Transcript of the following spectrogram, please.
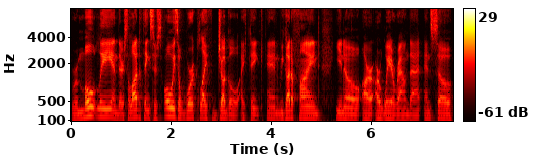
remotely and there's a lot of things, there's always a work life juggle, I think. And we got to find, you know, our, our way around that. And so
